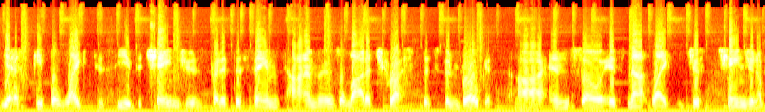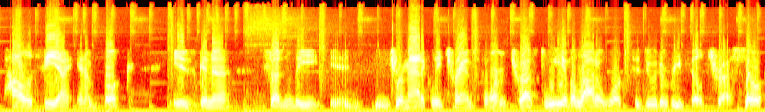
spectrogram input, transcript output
yes, people like to see the changes, but at the same time, there's a lot of trust that's been broken. Uh, and so it's not like just changing a policy uh, in a book is going to suddenly uh, dramatically transform trust. We have a lot of work to do to rebuild trust. So,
